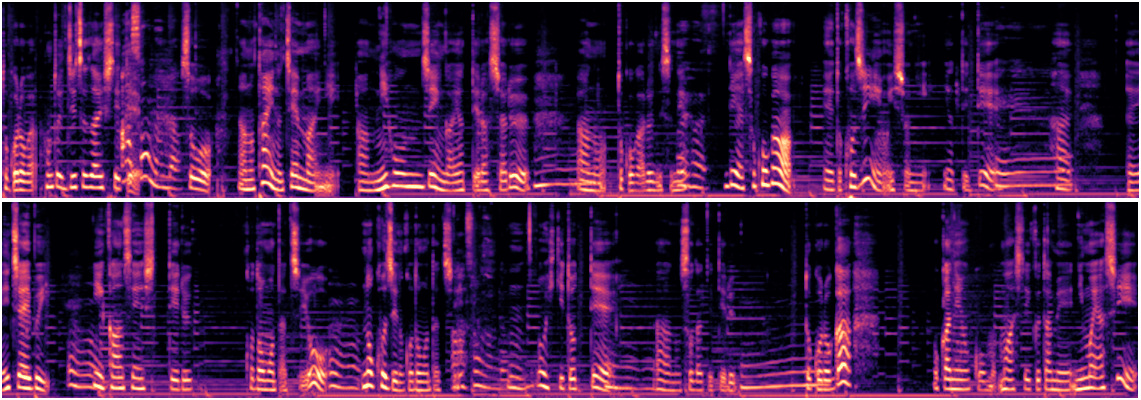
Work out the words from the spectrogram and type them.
ところが本当に実在してあ、てそうなんだ。そう。あのタイのチェンマイにあの日本人がやってらっしゃるあのとこがあるんですね。はいはい。でそこが、えっと孤児院を一緒にやってて、はい。えー HIV に感染してる子供たちを、うんうん。の孤児の子供たち、うなんを引き取って、うんうんあの育ててるうんところが、お金をこう回していくためにもやし、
